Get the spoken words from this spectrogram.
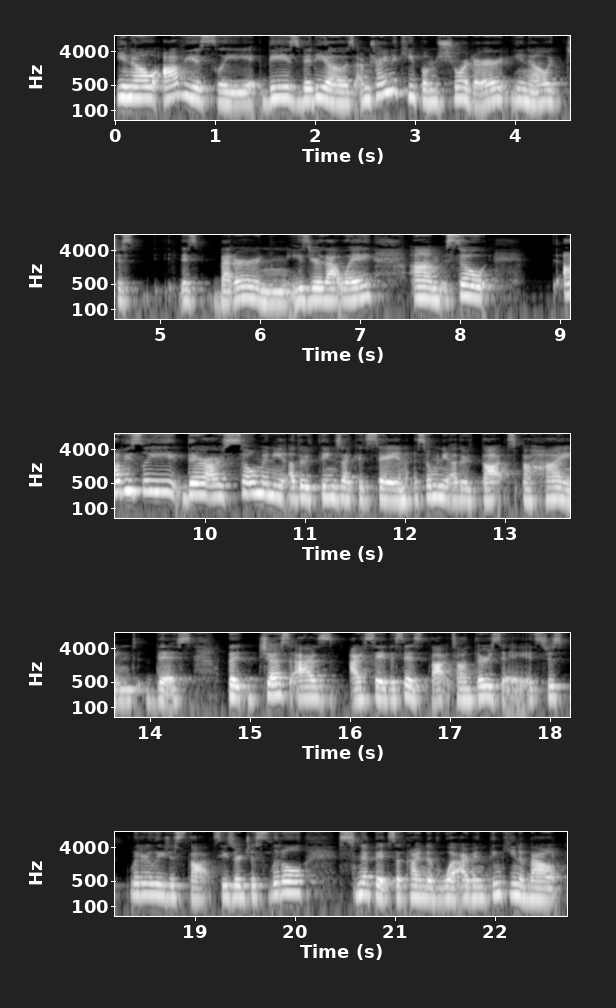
you know, obviously these videos, I'm trying to keep them shorter, you know, it just, it's better and easier that way. Um, so obviously there are so many other things I could say and so many other thoughts behind this. But just as I say, this is thoughts on Thursday. It's just literally just thoughts. These are just little snippets of kind of what I've been thinking about.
